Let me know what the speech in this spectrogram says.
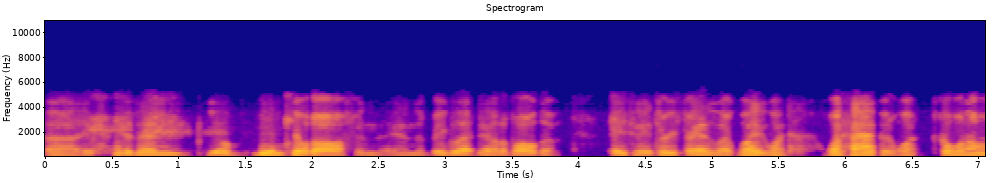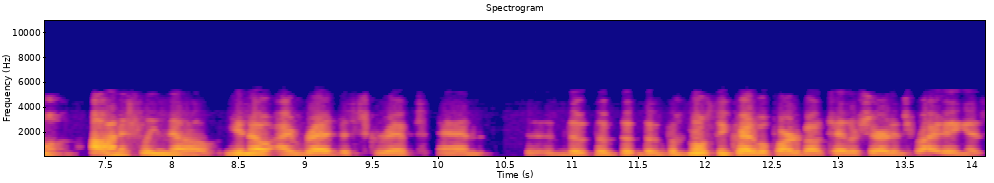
Uh, and then, you know, being killed off and, and the big letdown of all the 1883 fans like, wait, what what happened? What's going on? Honestly, no. You know, I read the script, and the the the, the, the most incredible part about Taylor Sheridan's writing is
